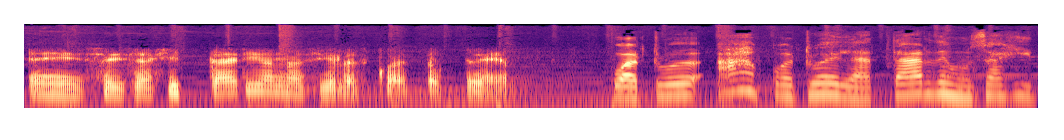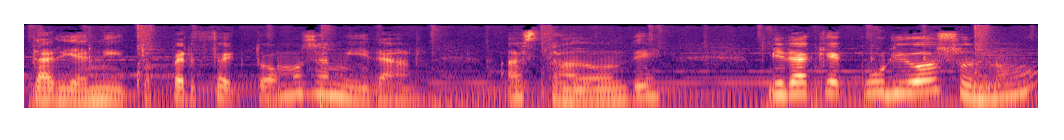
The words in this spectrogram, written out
Eh, soy Sagitario, nací a las 4 pm. 4, ah, 4 de la tarde, un sagitarianito. Perfecto, vamos a mirar hasta dónde. Mira qué curioso, ¿no?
